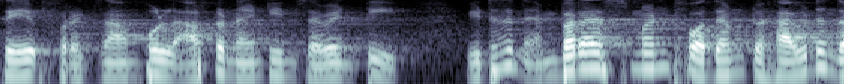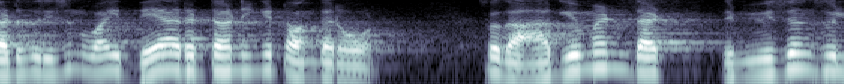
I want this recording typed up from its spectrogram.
say for example, after 1970, it is an embarrassment for them to have it, and that is the reason why they are returning it on their own. So the argument that the museums will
